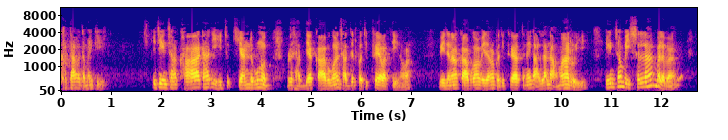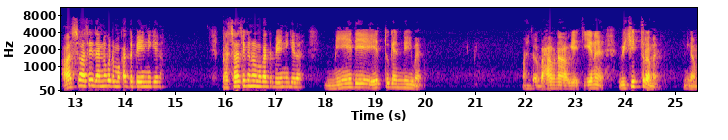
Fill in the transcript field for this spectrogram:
කතාව තමයි කියන්නේ. ඉතින් සා කාට හරි හිත කියන්න වුණොත් උඩ සද්දයක් ආපු ගමන් සද්දට ප්‍රතික්‍රියාවක් තියෙනවා. වේදනාවක් ආපු ගමන් වේදනාවට ප්‍රතික්‍රියාවක් තියෙන එක අල්ලන්න අමාරුයි. ඒ නිසා ඔබ ඉස්සල්ලාම බලපන් ආස්වාසය දැනනකොට මොකද්ද පේන්නේ කියලා. ප්‍රසවාසය කරනකොට මොකද්ද පේන්නේ කියලා. මේ දේ හේතු ගැන්වීම මම හිතුවා භාවනාවේ තියෙන විචිත්‍රම නිකම්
